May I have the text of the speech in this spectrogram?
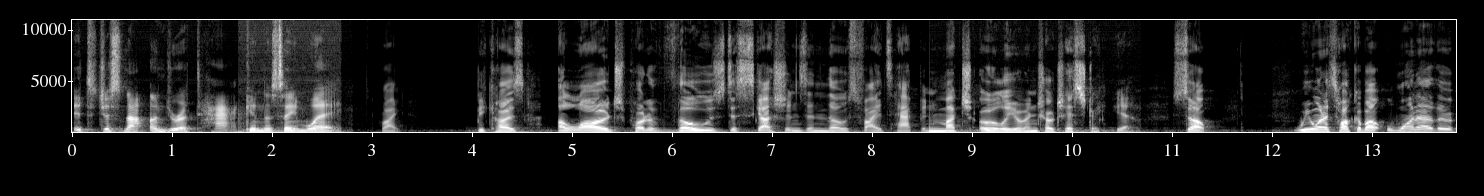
It's just not under attack in the same way. Right. Because a large part of those discussions and those fights happened much earlier in church history. Yeah. So, we want to talk about one other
